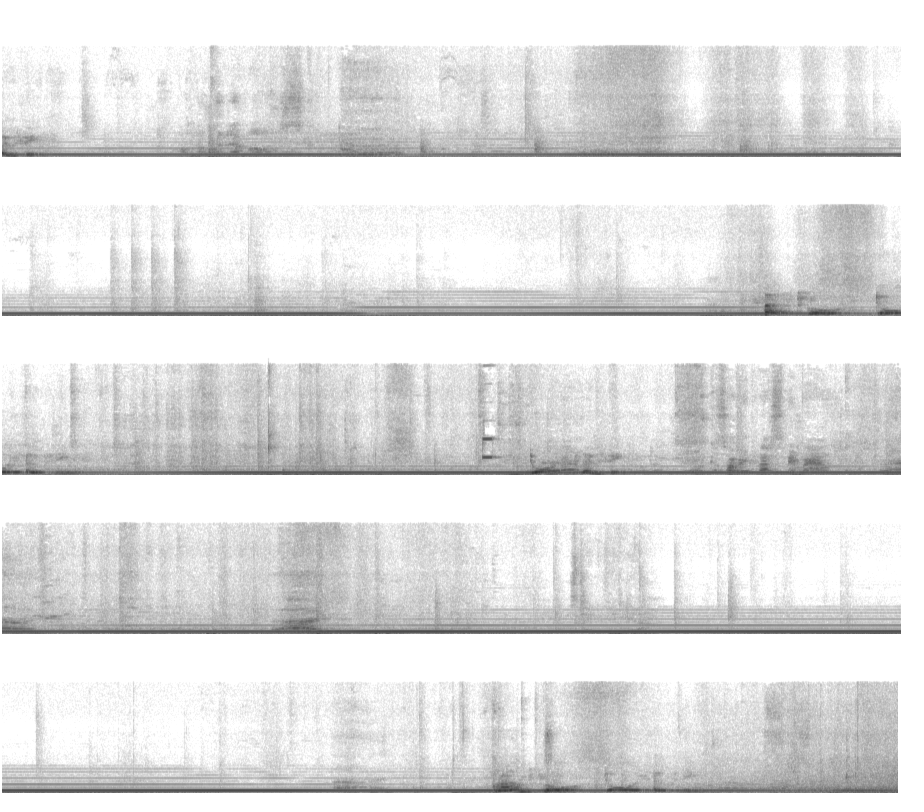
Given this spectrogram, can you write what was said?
Closing. I'm not going to ask. First floor. Doors opening. Doors closing. Sorry, can I spin round?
